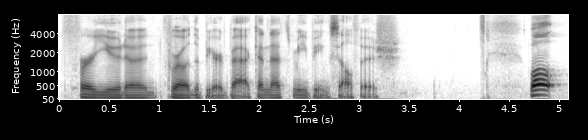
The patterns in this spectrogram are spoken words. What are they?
for you to grow the beard back, and that's me being selfish. Well,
